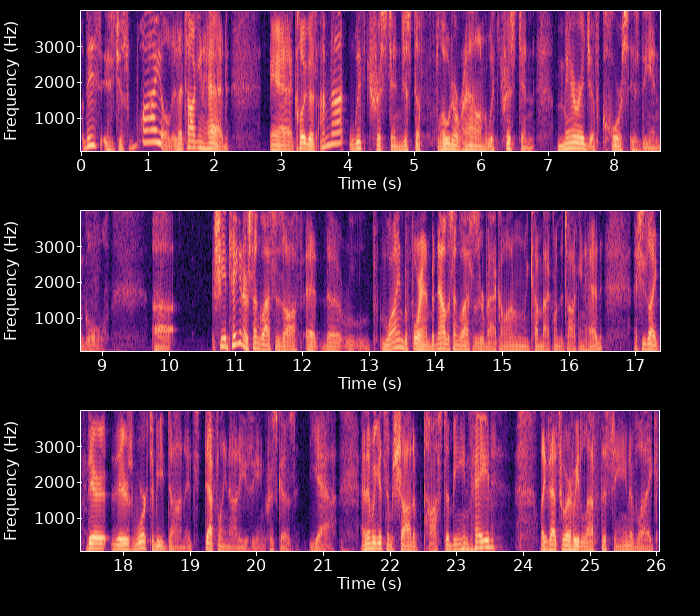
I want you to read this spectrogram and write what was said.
This is just wild. In a talking head. And Khloe goes, I'm not with Tristan just to float around with Tristan. Marriage, of course, is the end goal. Uh, she had taken her sunglasses off at the line beforehand, but now the sunglasses are back on when we come back from the talking head. And she's like, "There, there's work to be done. It's definitely not easy." And Kris goes, "Yeah." And then we get some shot of pasta being made, like that's where we left the scene of like,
